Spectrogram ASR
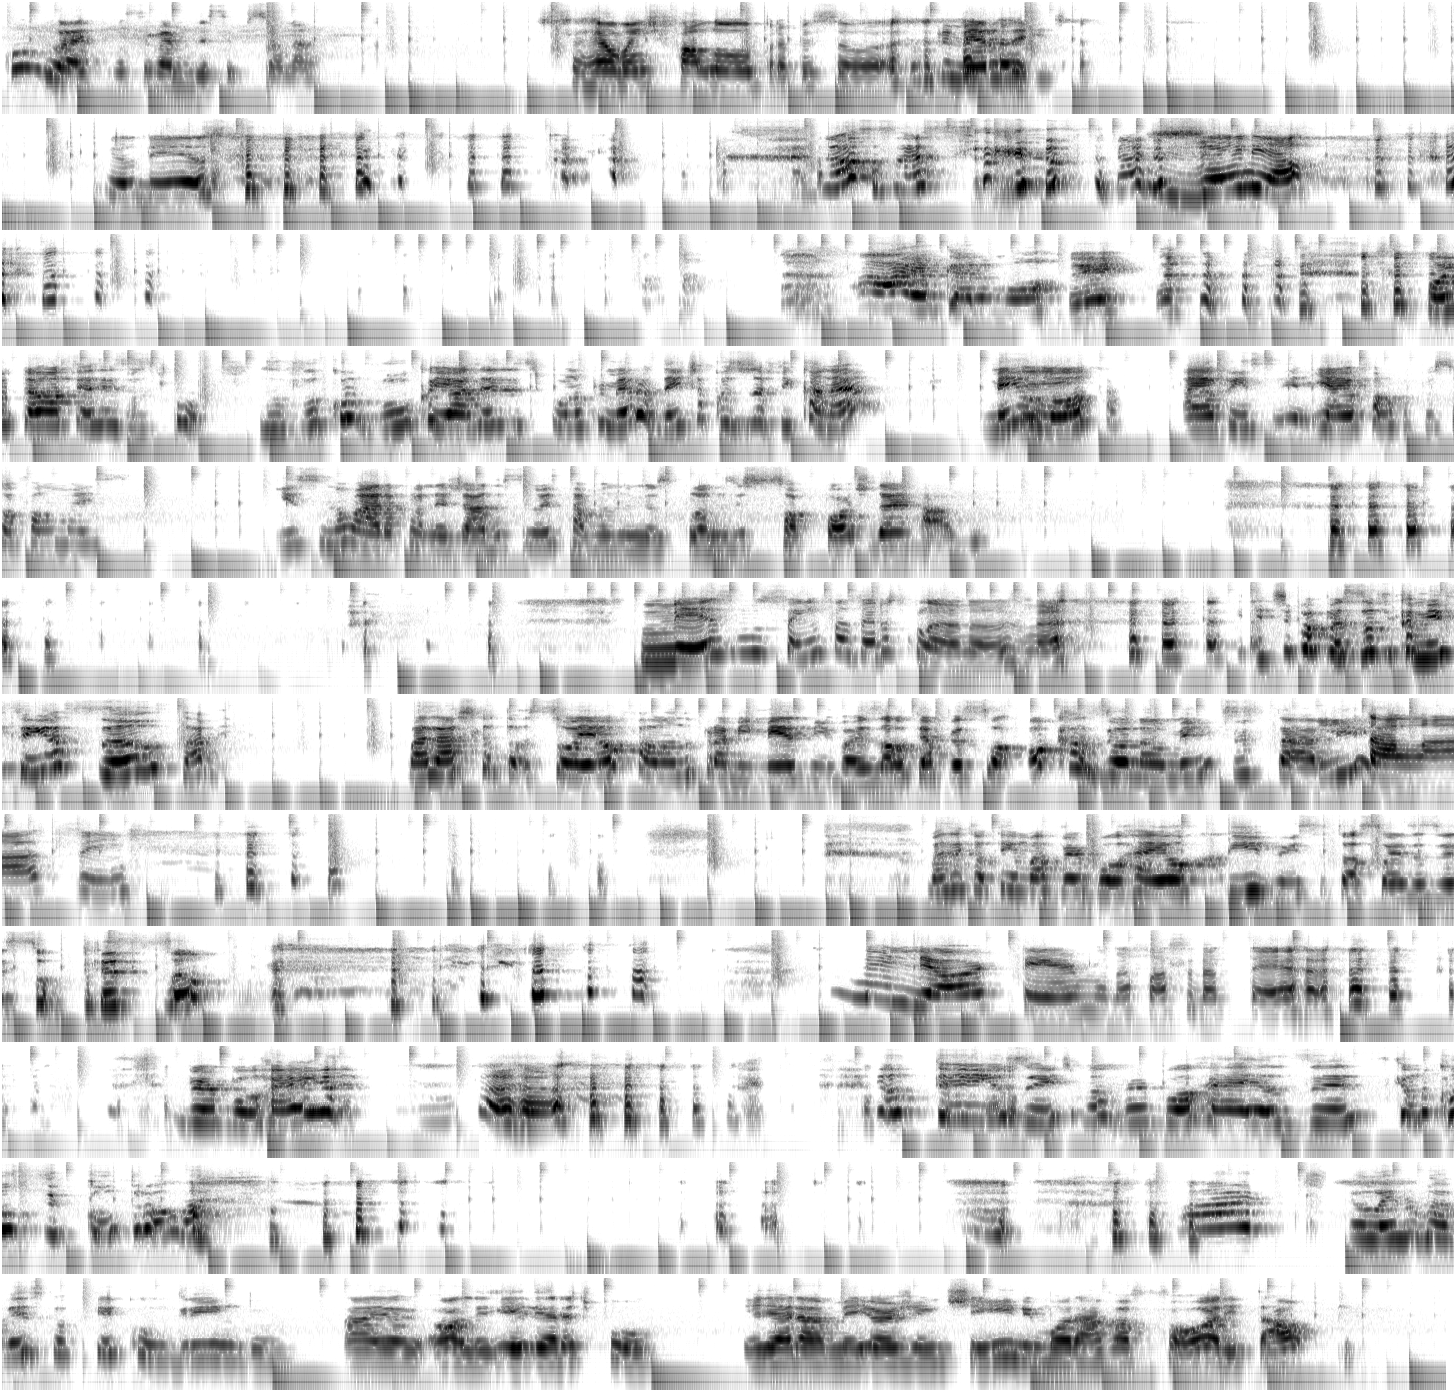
quando é que você vai me decepcionar? Você realmente falou pra pessoa. No primeiro date. Meu Deus, genial! Ai, eu quero morrer. Ou então, assim, às vezes, tipo, no Vucu Vucu, e às vezes, tipo, no primeiro date a coisa já fica, né? Meio Sim. louca. Aí eu pensei, e aí eu falo pra pessoa, eu falo, mas isso não era planejado, isso não estava nos meus planos, isso só pode dar errado. Mesmo sem fazer os planos, né? E tipo, a pessoa fica meio sem ação, sabe? Mas acho que eu tô- sou eu falando pra mim mesma em voz alta e a pessoa ocasionalmente está ali. Tá lá, sim. Mas é que eu tenho uma verborreia horrível em situações, às vezes, sob pressão. Melhor termo da face da Terra. Verborreia? Eu tenho, gente, uma verborreia às vezes que eu não consigo controlar. Ai, eu lembro uma vez que eu fiquei com um gringo. Ai, eu- olha, ele era tipo, ele era meio argentino e morava fora e tal.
